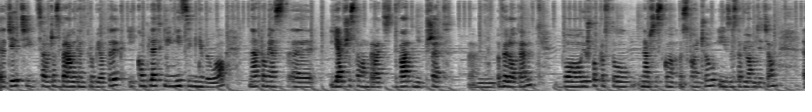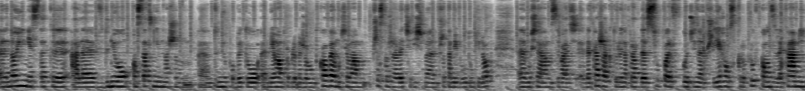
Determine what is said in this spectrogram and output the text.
e, dzieci cały czas brały ten probiotyk i kompletnie nic im nie było. Natomiast e, ja przestałam brać dwa dni przed wylotem, bo już po prostu nam się sko- skończył i zostawiłam dzieciom. E, No i niestety, ale w dniu, ostatnim naszym dniu pobytu e, miałam problemy żołądkowe, musiałam, przez to, że lecieliśmy, przed nami był długi lot, e, musiałam wzywać lekarza, który naprawdę super w godzinę przyjechał z kroplówką, z lekami,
